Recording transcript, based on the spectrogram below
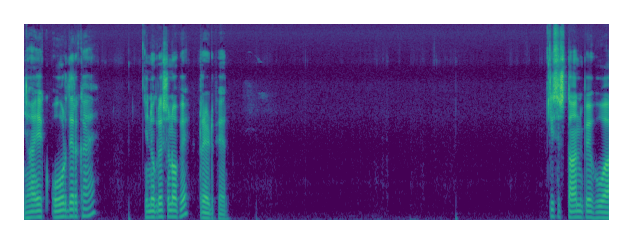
यहाँ एक और दे रखा है inauguration of a trade fair किस स्थान पे हुआ,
